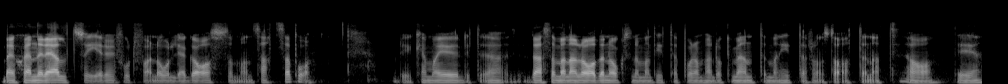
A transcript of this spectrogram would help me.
Men generellt så är det fortfarande olja och gas som man satsar på. Det kan man ju lite läsa mellan raderna också när man tittar på de här dokumenten man hittar från staten att ja, det,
